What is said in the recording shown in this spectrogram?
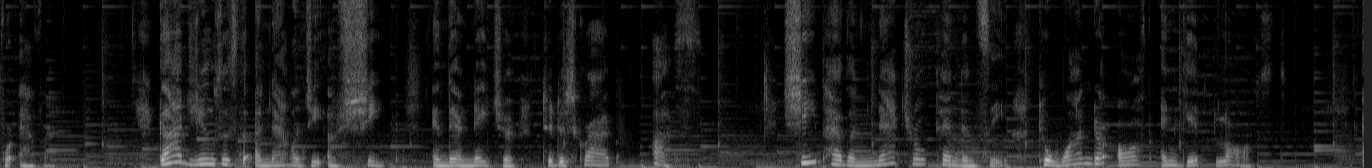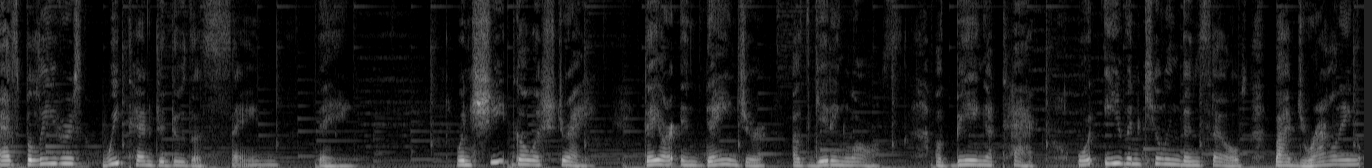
forever. God uses the analogy of sheep and their nature to describe us. Sheep have a natural tendency to wander off and get lost. As believers, we tend to do the same thing. When sheep go astray, they are in danger of getting lost, of being attacked, or even killing themselves by drowning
